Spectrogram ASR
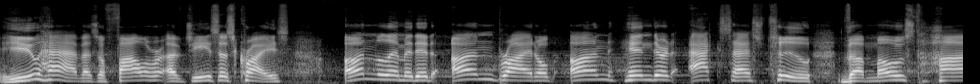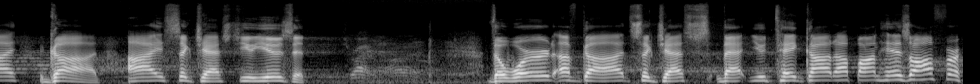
you have, as a follower of Jesus Christ, unlimited, unbridled, unhindered access to the Most High God. I suggest you use it. The Word of God suggests that you take God up on His offer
